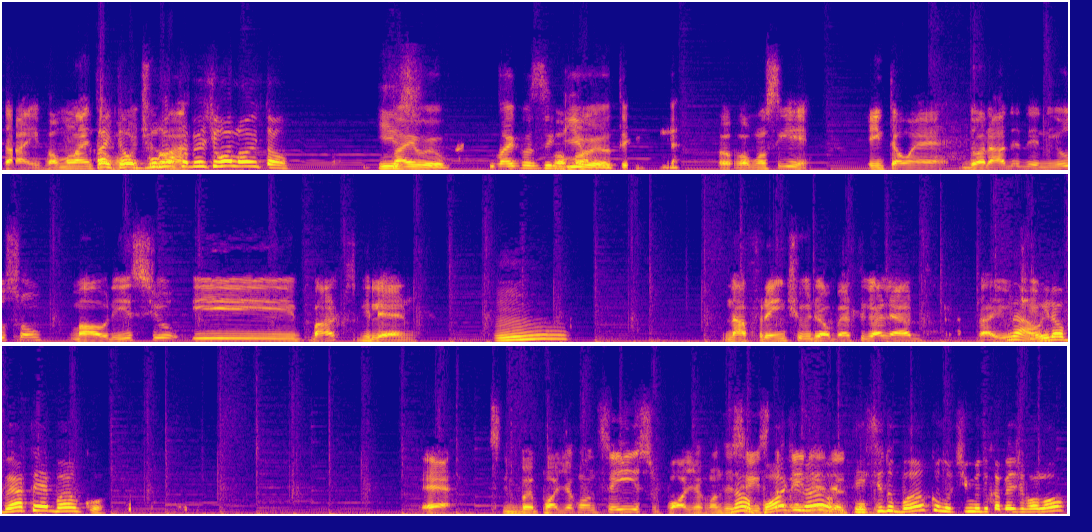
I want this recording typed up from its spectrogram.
Tá, e vamos lá então. Ah, então o burro cabeça de rolão, então. Isso. Vai, Will. Vai conseguir, Will. Tem... Eu vou conseguir. Então é Dourado Edenilson, Maurício e Marcos Guilherme. Hum. Na frente, o Yuri Alberto Galhardo. Tá aí o Não, time. o Yuri Alberto é banco. É, pode acontecer isso, pode acontecer não, isso pode também, não. Né? Ele tem sido banco no time do Cabeça de Rolô.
